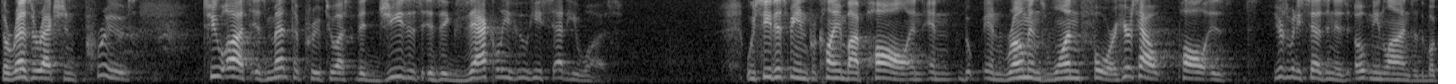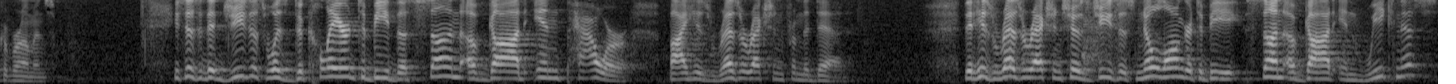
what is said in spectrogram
The resurrection proves to us, is meant to prove to us that Jesus is exactly who he said he was. We see this being proclaimed by Paul in, in, in Romans 1 4. Here's how Paul is, here's what he says in his opening lines of the book of Romans. He says that Jesus was declared to be the Son of God in power by his resurrection from the dead. That his resurrection shows Jesus no longer to be Son of God in weakness,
